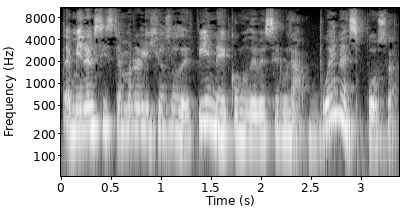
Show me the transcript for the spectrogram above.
También el sistema religioso define cómo debe ser una buena esposa,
